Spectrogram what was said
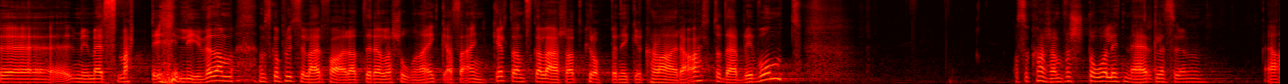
uh, mye mer smerte i livet. De, de, skal plutselig erfare at relasjoner ikke er så enkelt. De skal lære seg at kroppen ikke klarer alt, og det blir vondt. Og så kanskje de forstår litt mer liksom, ja,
